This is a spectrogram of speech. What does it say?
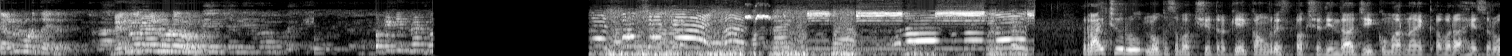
ಎಲ್ಲರೂ ನೋಡ್ತಾ ಇದ್ದಾರೆ. ಬೆಂಗಳೂರಲ್ಲಿ ನೋಡೋರು. ರಾಯಚೂರು ಲೋಕಸಭಾ ಕ್ಷೇತ್ರಕ್ಕೆ ಕಾಂಗ್ರೆಸ್ ಪಕ್ಷದಿಂದ ಜಿ ಕುಮಾರ್ ನಾಯಕ್ ಅವರ ಹೆಸರು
